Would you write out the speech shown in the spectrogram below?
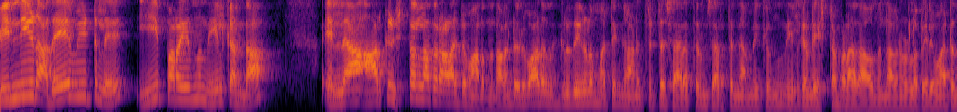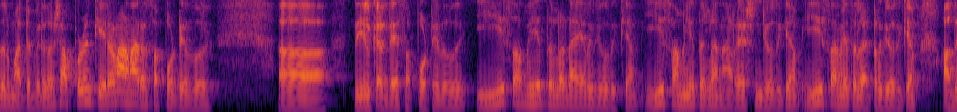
പിന്നീട് അതേ വീട്ടിൽ ഈ പറയുന്ന നീൽക്കണ്ട എല്ലാ ആർക്കും ഇഷ്ടമല്ലാത്ത ഒരാളായിട്ട് മാറുന്നുണ്ട്. അവന്റെ ഒരുപാട് വികൃതികളും മറ്റും കാണിച്ചിട്ട് ശരത്തിനും ശരത്തിന്റെ അമ്മയ്ക്കൊന്നും നീൽക്കണ്ട ഇഷ്ടപ്പെടാതാവുന്നുണ്ട്. അവനുള്ള പെരുമാറ്റത്തിൽ മാറ്റം വരുന്നത് പക്ഷെ അപ്പോഴും കിരണാണ് ആരെ സപ്പോർട്ട് ചെയ്തത്? നീൽക്കണ്ഠയെ സപ്പോർട്ട് ചെയ്തത്. ഈ സമയത്തുള്ള ഡയറി ചോദിക്കാം ഈ സമയത്തുള്ള നറേഷൻ ചോദിക്കാം ഈ സമയത്തുള്ള ലെറ്റർ ചോദിക്കാം. അത്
